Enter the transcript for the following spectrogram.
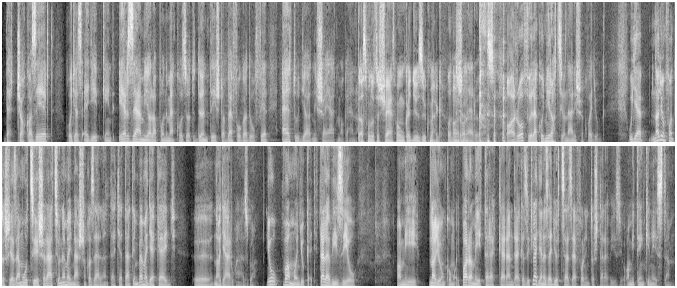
de csak azért, hogy az egyébként érzelmi alapon meghozott döntést a befogadó fél el tudja adni saját magának. De azt mondod, hogy saját magunkat győzzük meg. Pontosan arról. erről van szó. Arról főleg, hogy mi racionálisak vagyunk. Ugye nagyon fontos, hogy az emóció és a ráció nem egymásnak az ellentetje. Tehát én bemegyek egy ö, nagy áruházba. Jó, van mondjuk egy televízió, ami nagyon komoly paraméterekkel rendelkezik, legyen ez egy 500 ezer forintos televízió, amit én kinéztem.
